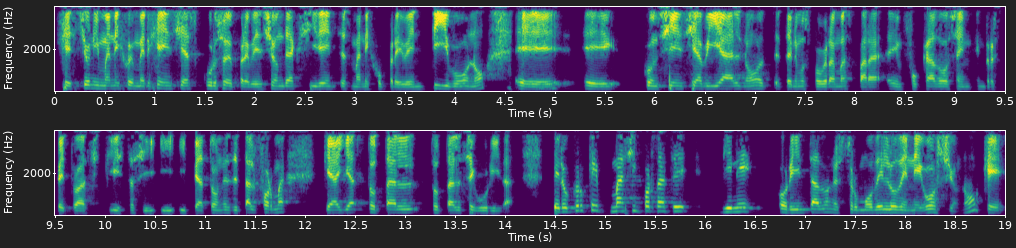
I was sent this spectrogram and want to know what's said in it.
gestión y manejo de emergencias, curso de prevención de accidentes, manejo preventivo, ¿no? Eh, eh, conciencia vial, ¿no? Te- Tenemos programas para enfocados en, respeto a ciclistas y peatones de tal forma que haya total, total seguridad. Pero creo que más importante viene orientado a nuestro modelo de negocio, ¿no? Que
